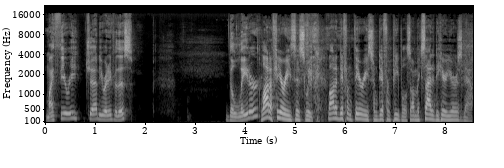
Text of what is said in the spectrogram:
My theory, Chad, you ready for this? The later a lot of theories this week, a lot of different theories from different people, so I'm excited to hear yours now.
